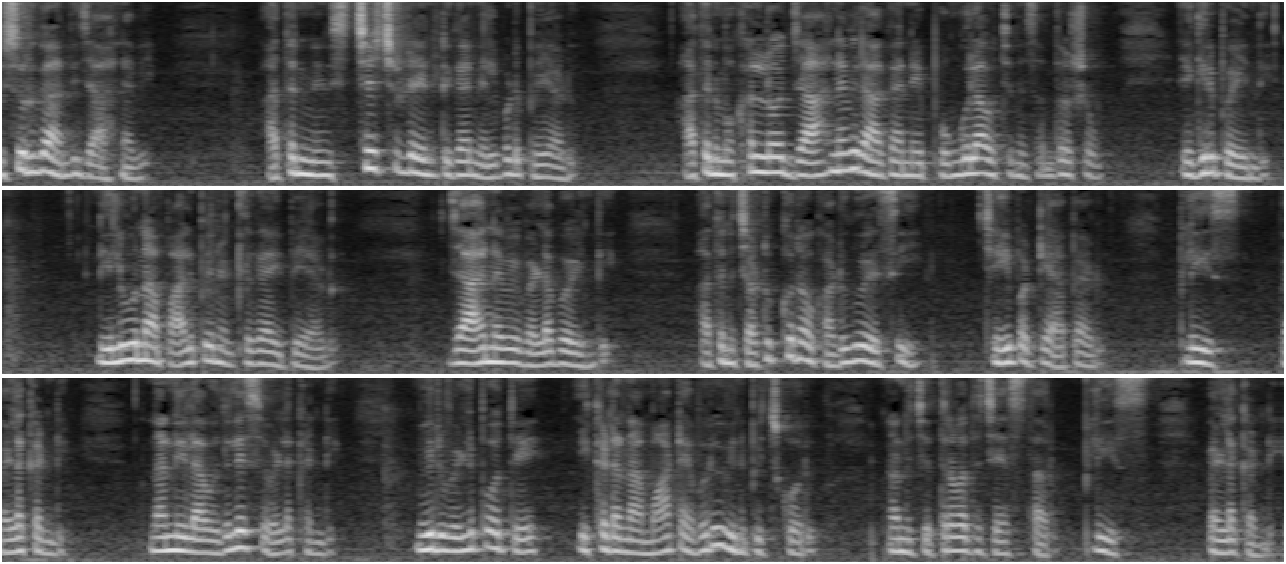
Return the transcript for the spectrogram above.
విసురుగా అంది జాహ్నవి. అతను నిశ్చేష్టుడైనట్టుగా నిలబడిపోయాడు. అతని ముఖంలో జాహ్నవి రాగానే పొంగులా వచ్చిన సంతోషం ఎగిరిపోయింది. నిలువున పాలిపోయినట్లుగా అయిపోయాడు. జాహ్నవి వెళ్ళబోయింది. అతను చటుక్కున ఒక అడుగు వేసి చేయి పట్టి ఆపాడు. ప్లీజ్ వెళ్ళకండి. నన్ను ఇలా వదిలేసి వెళ్ళకండి. మీరు వెళ్ళిపోతే ఇక్కడ నా మాట ఎవరూ వినిపించుకోరు. నన్ను చిత్రవధ చేస్తారు. ప్లీజ్ వెళ్ళకండి.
